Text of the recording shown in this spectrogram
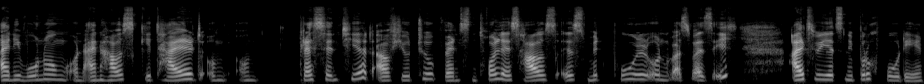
eine Wohnung und ein Haus geteilt und und präsentiert auf YouTube, wenn's 'n tolles Haus ist mit Pool und was weiß ich, als wie jetzt 'ne Bruchbude.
